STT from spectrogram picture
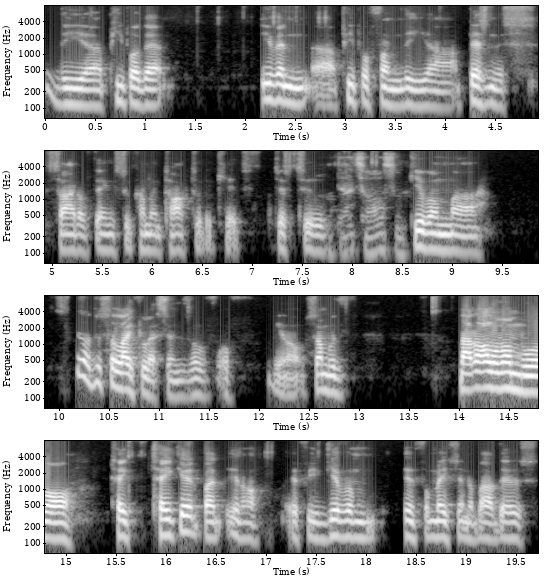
the uh, people that even uh, people from the uh, business side of things to come and talk to the kids, just to that's awesome. Give them, uh, you know, just the life lessons of, of you know, some of not all of them will take take it. But you know, if you give them information about there's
